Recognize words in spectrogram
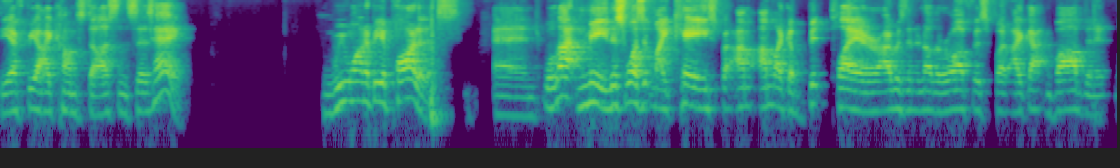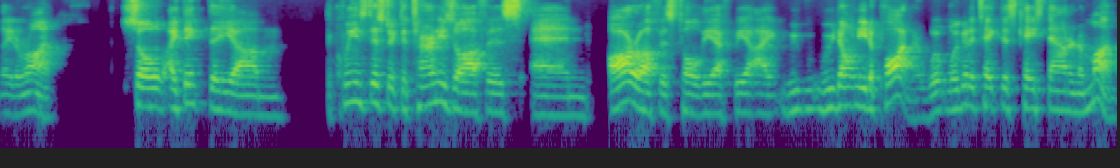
The FBI comes to us and says, hey, we want to be a part of this. And well, not me. This wasn't my case, but I'm, I'm like a bit player. I was in another office, but I got involved in it later on. So I think the um, the Queens District Attorney's Office and our office told the FBI we, we don't need a partner. We're, we're going to take this case down in a month.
